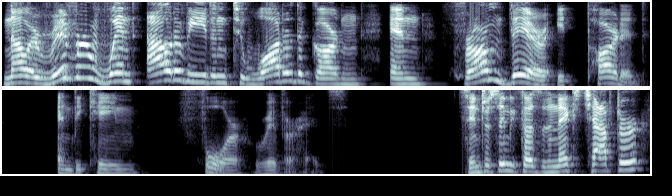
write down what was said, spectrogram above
Now a river went out of Eden to water the garden, and from there it parted and became four riverheads. It's interesting because the next chapter,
